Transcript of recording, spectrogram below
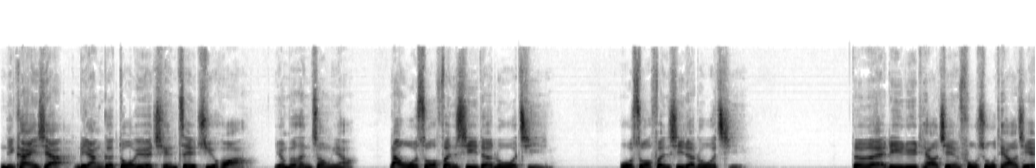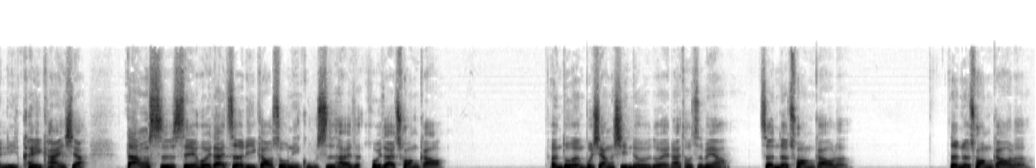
你看一下两个多月前这句话有没有很重要？那我所分析的逻辑，我所分析的逻辑，对不对？利率条件、复苏条件，你可以看一下。当时谁会在这里告诉你股市还会再创高？很多人不相信，对不对？来，投资朋友，真的创高了，真的创高了，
